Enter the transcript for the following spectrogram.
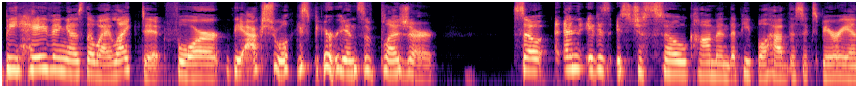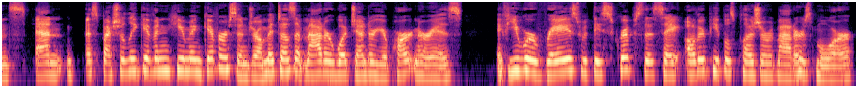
behaving as though I liked it for the actual experience of pleasure. So, and it is, it's just so common that people have this experience. And especially given human giver syndrome, it doesn't matter what gender your partner is. If you were raised with these scripts that say other people's pleasure matters more,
